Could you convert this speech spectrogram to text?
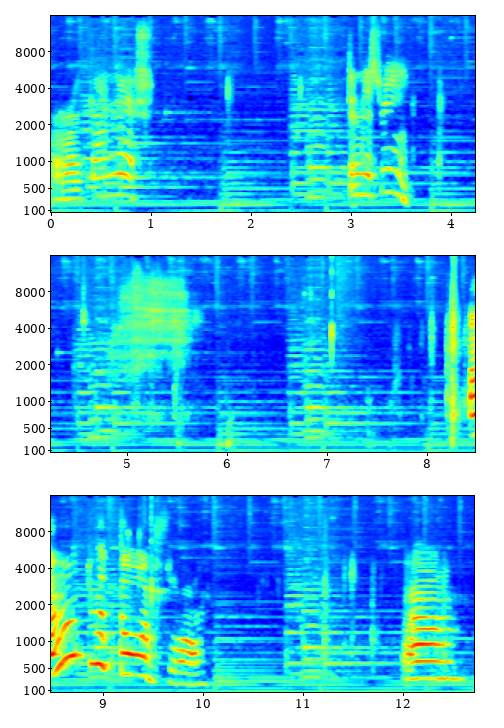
Oh my goodness. Goodness me. I want to do a third floor. Well,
